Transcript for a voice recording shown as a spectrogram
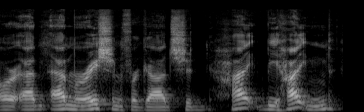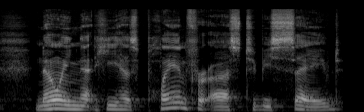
our ad- admiration for God should be heightened, knowing that He has planned for us to be saved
